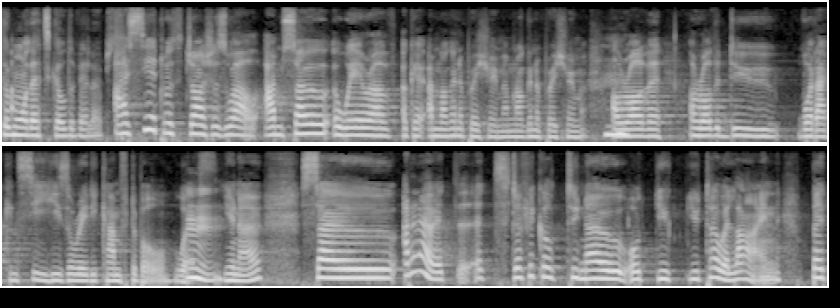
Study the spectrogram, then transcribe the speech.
the more that skill develops. I see it with Josh as well. I'm so aware of okay, I'm not going to pressure him. I'm not going to pressure him. Hmm. I'll rather I'll rather do what I can see he's already comfortable with, you know. So I don't know. It, it's difficult to know or you you toe a line, but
